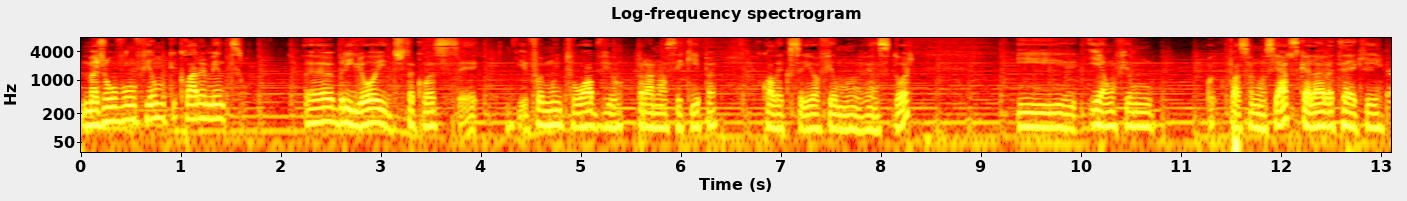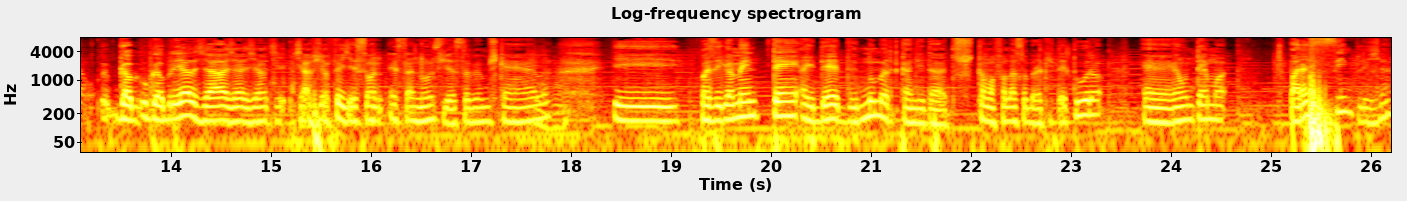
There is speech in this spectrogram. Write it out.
Mas houve um filme que claramente uh, brilhou e destacou-se e foi muito óbvio para a nossa equipa qual é que seria o filme vencedor. E, e é um filme que posso anunciar, se calhar até aqui. O Gabriel já, já, já, já, já fez esse, esse anúncio, já sabemos quem é ela. Uhum. E basicamente tem a ideia de número de candidatos. Estamos a falar sobre arquitetura, é, é um tema que parece simples, né?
